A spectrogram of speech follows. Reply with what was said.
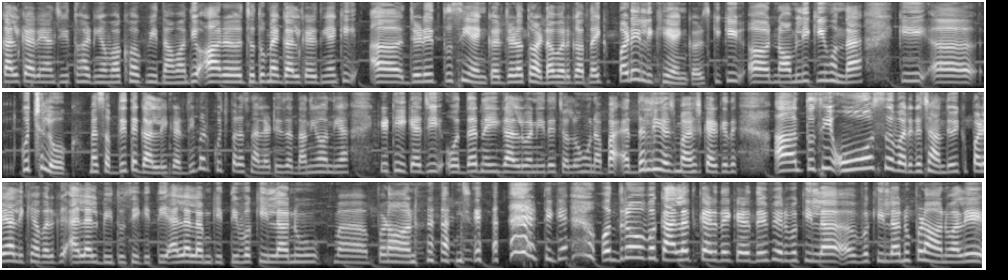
ਗੱਲ ਕਰ ਰਹੇ ਹਾਂ ਜੀ ਤੁਹਾਡੀਆਂ ਵੱਖ-ਵੱਖ ਵਿਧਾਵਾਂ ਦੀ। ਔਰ ਜਦੋਂ ਮੈਂ ਗੱਲ ਕਰਦੀ ਹਾਂ ਕਿ ਅ, ਜਿਹੜੇ ਤੁਸੀਂ ਐਂਕਰ ਜਿਹੜਾ ਤੁਹਾਡਾ ਵਰਗ ਆਉਂਦਾ ਇੱਕ ਪੜ੍ਹੇ ਲਿਖੇ ਐਂਕਰਸ ਕਿਉਂਕਿ ਨਾਰਮਲੀ ਕੀ ਹੁੰਦਾ ਹੈ ਕਿ ਕੁਝ ਲੋਕ ਮੈਂ ਸਭ ਦੀ ਤੇ ਗੱਲ ਨਹੀਂ ਕਰਦੀ ਪਰ ਕੁਝ ਪਰਸਨੈਲਿਟੀਜ਼ ਇਦਾਂ ਦੀਆਂ ਹੁੰਦੀਆਂ ਕਿ ਠੀਕ ਹੈ ਜੀ ਉਧਰ ਨਹੀਂ ਗੱਲ ਬਣੀ ਤੇ ਚਲੋ ਹੁਣ ਆਪਾਂ ਇੱਧਰਲੀ ਅਜਮਾਇਸ਼ ਕਰਕੇ ਤੇ ਅ, ਤੁਸੀਂ ਉਸ ਵਰਗ ਚ ਆਉਂਦੇ ਹੋ ਇੱਕ ਪੜ੍ਹਿਆ ਲਿਖਿਆ ਵਰਗ ਐਲਐਲਬੀ ਤੁਸੀਂ ਕੀਤੀ ਐਲਐਲਐਮ ਕੀਤੀ ਵਕੀਲਾਂ ਨੂੰ ਅ, ਪੜ੍ਹਾਉਣ ਹਾਂਜੀ ਠੀਕ ਹੈ। ਉਧਰੋਂ ਵਕਾਲਤ ਕਰਦੇ ਕਰਦੇ ਫਿਰ ਵਕੀਲਾ ਵਕੀਲਾਂ ਨੂੰ ਪੜ੍ਹਾਉਣ ਵਾਲੇ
